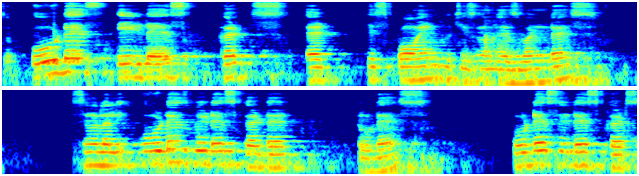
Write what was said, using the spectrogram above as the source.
So O dash A dash cuts at this point which is known as 1 dash. Similarly O dash B dash cut at 2 dash. O dash C dash cuts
